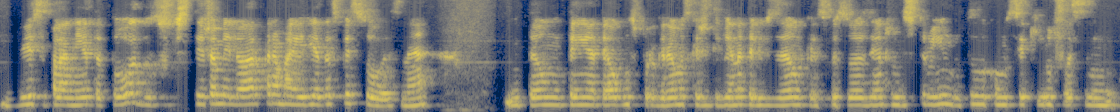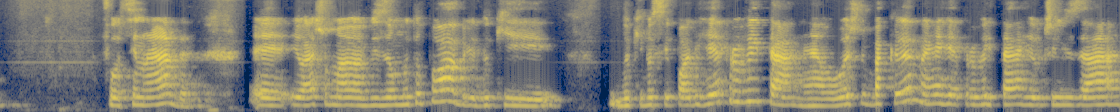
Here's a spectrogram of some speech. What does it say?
desse planeta todo esteja melhor para a maioria das pessoas, né? Então, tem até alguns programas que a gente vê na televisão que as pessoas entram destruindo tudo como se aquilo fosse, fosse nada. É, eu acho uma visão muito pobre do que do que você pode reaproveitar, né? Hoje o bacana é reaproveitar, reutilizar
